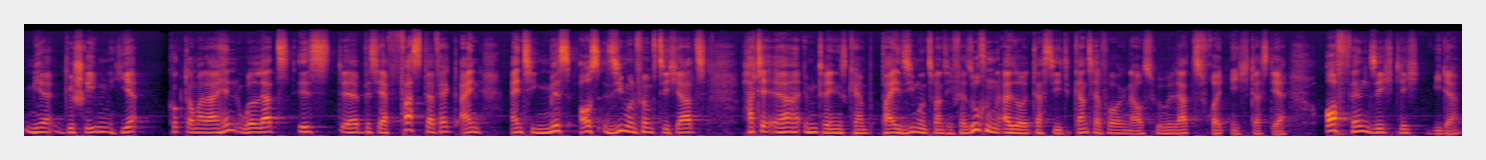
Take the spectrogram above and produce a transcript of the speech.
mir geschrieben, hier Guck doch mal dahin. Will Lutz ist äh, bisher fast perfekt. Ein einzigen Miss aus 57 Yards hatte er im Trainingscamp bei 27 Versuchen. Also das sieht ganz hervorragend aus für Will Lutz. Freut mich, dass der offensichtlich wieder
